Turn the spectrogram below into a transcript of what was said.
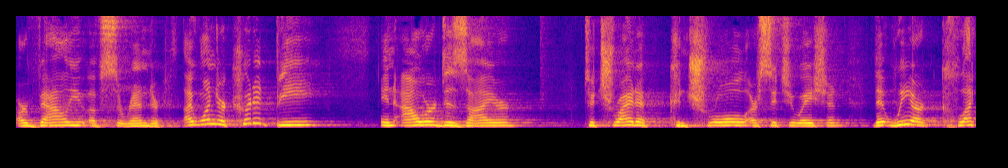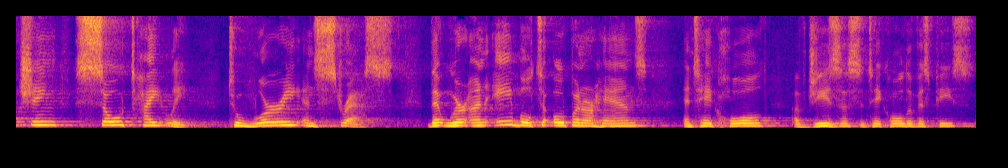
our value of surrender. I wonder, could it be in our desire to try to control our situation that we are clutching so tightly to worry and stress that we're unable to open our hands and take hold of Jesus and take hold of his peace?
